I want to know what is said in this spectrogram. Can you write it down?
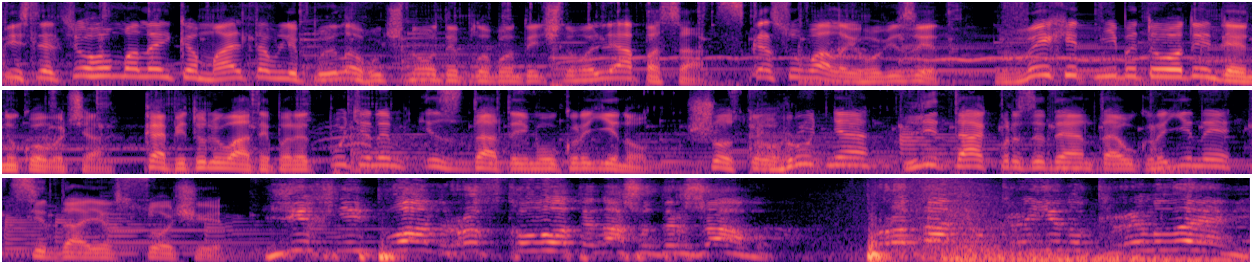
Після цього маленька Мальта вліпила гучного дипломатичного ляпаса, скасувала його візит. Вихід нібито один для Януковича капітулювати перед Путіним і здати йому Україну. 6 грудня літак президента України сідає в Сочі. Їхній план розколоти нашу державу, продати Україну Кремлеві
